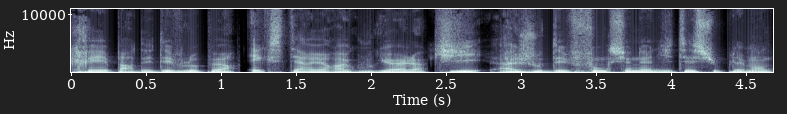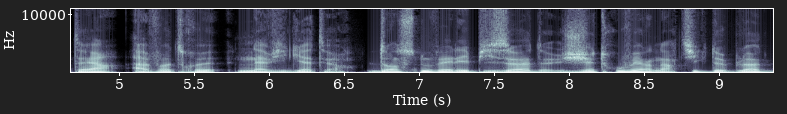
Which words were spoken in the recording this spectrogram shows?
créés par des développeurs extérieurs à Google qui ajoutent des fonctionnalités supplémentaires à votre navigateur. Dans ce nouvel épisode, j'ai trouvé un article de blog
